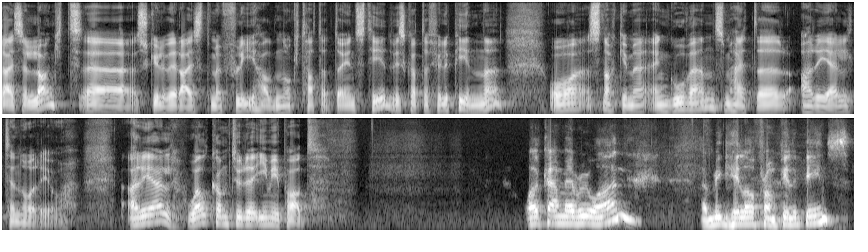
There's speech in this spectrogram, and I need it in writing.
reise langt. Eh, skulle vi reist med fly, hadde nok tatt et døgns tid. Vi skal til Filippinene og snakke med en god venn som heter Ariel Tenorio. Ariel, welcome to the EMIPod. Welcome everyone. A big hello from Philippines.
